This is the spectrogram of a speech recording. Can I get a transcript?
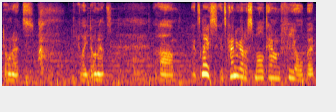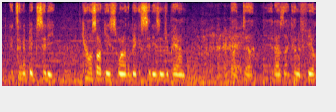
Donuts. you like donuts? Um, it's nice. It's kind of got a small town feel, but it's in a big city. Kawasaki is one of the biggest cities in Japan, but uh, it has that kind of feel.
